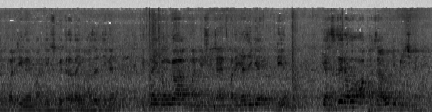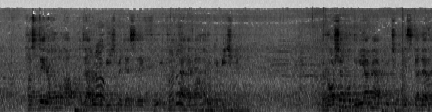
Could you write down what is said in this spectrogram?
तोमर जी ने माननीय सुमित्रा ताई महाजन जी ने इतना ही कहूँगा माननीय श्री जयंत मलैया जी के लिए कि हँसते रहो आप हज़ारों के बीच में। हँसते रहो आप हज़ारों के बीच में जैसे फूल खिलता है बाहरों के बीच में। रोशन हो दुनिया में आप कुछ इस कदर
